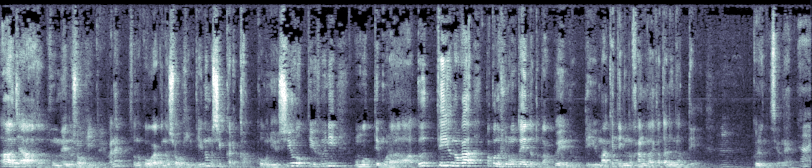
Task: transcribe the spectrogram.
ああじゃあ本命の商品というかねその高額な商品っていうのもしっかり購入しようっていうふうに思ってもらうっていうのが、まあ、このフロントエンドとバックエンドっていうマーケティングの考え方になってくるんですよね。はい。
